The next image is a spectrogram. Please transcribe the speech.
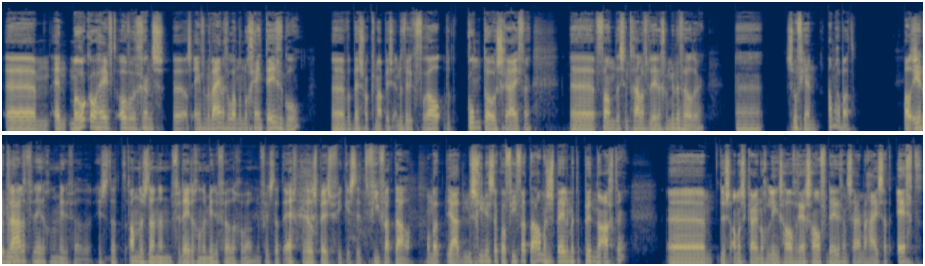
Ehm, en Marokko heeft overigens eh, als een van de weinige landen nog geen tegengoal. eh, wat best wel knap is. En dat wil ik vooral op het konto schrijven eh, van de centrale verdedigende middenvelder. eh Sofiane Amrabat. Al eerder Centrale benoemd. verdedigende middenvelder. Is dat anders dan een verdedigende middenvelder gewoon? Of is dat echt heel specifiek? Is dit FIFA-taal? Omdat, ja, misschien is het ook wel FIFA-taal, maar ze spelen met de punt naar achter. Ehm, dus anders kan je nog links half, rechts half verdedigend zijn. Maar hij staat echt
